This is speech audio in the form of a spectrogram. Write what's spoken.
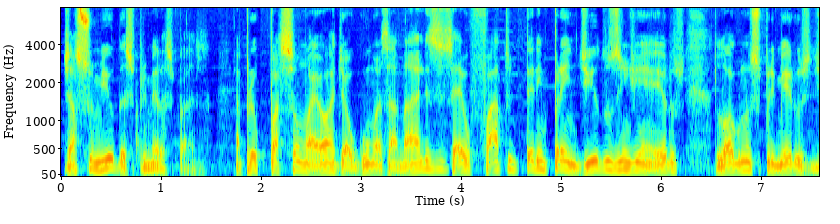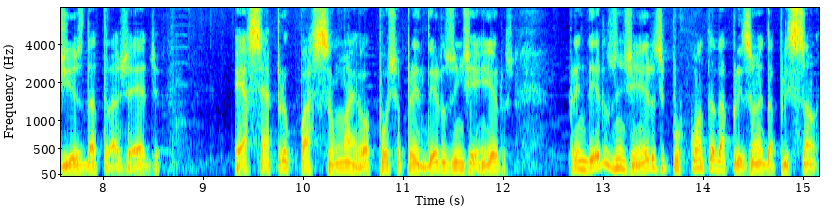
Já sumiu das primeiras páginas. A preocupação maior de algumas análises é o fato de terem prendido os engenheiros logo nos primeiros dias da tragédia. Essa é a preocupação maior. Poxa, prender os engenheiros. Prenderam os engenheiros e por conta da prisão e da pressão,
